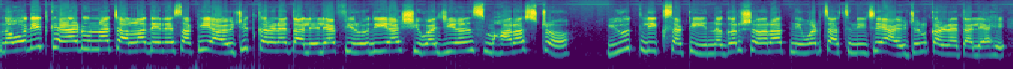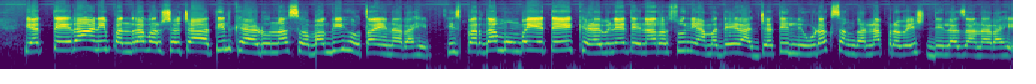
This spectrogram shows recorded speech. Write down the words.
नवोदित खेळाडूंना चालना देण्यासाठी आयोजित करण्यात आलेल्या फिरोदिया शिवाजीयन्स महाराष्ट्र युथ लीगसाठी नगर शहरात निवड चाचणीचे आयोजन करण्यात आले आहे. यात तेरा आणि पंधरा वर्षाच्या आतील खेळाडूंना सहभागी होता येणार आहे. ही स्पर्धा मुंबई येथे खेळविण्यात येणार असून यामध्ये राज्यातील निवडक संघांना प्रवेश दिला जाणार आहे.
